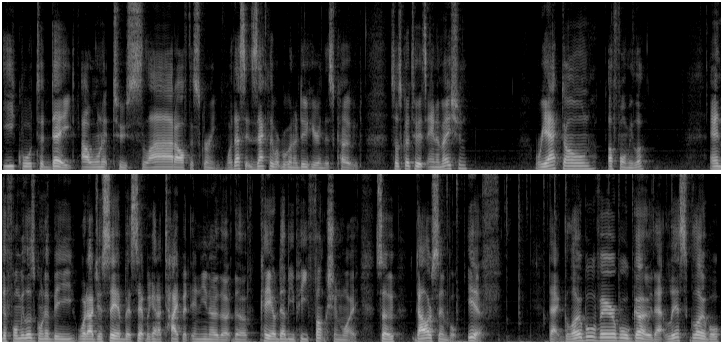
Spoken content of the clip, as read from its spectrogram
equal to date, I want it to slide off the screen. Well, that's exactly what we're going to do here in this code. So let's go to its animation, react on a formula, and the formula is going to be what I just said, but except we got to type it in, you know, the, the KLWP function way. So dollar symbol, if that global variable go, that list global,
